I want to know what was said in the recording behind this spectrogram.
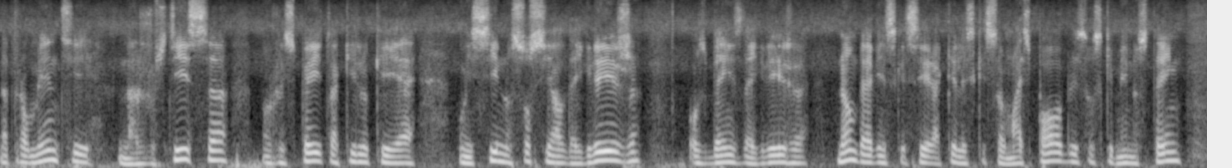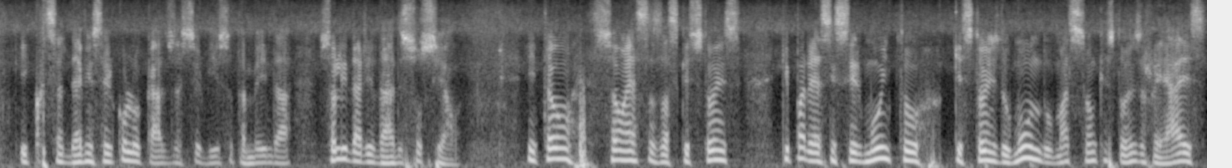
Naturalmente, na justiça, no respeito àquilo que é o ensino social da igreja, os bens da igreja não devem esquecer aqueles que são mais pobres, os que menos têm, e devem ser colocados a serviço também da solidariedade social. Então, são essas as questões que parecem ser muito questões do mundo, mas são questões reais.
